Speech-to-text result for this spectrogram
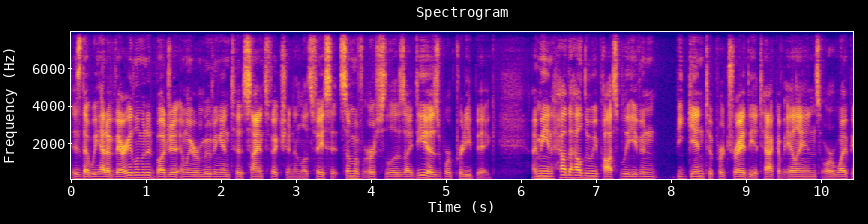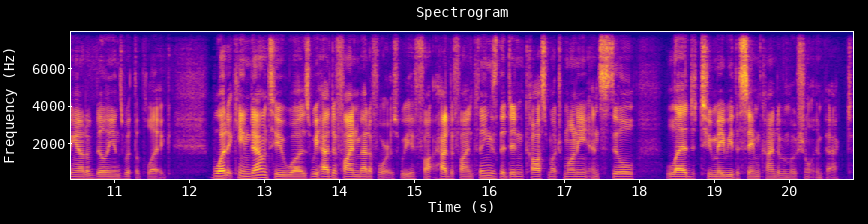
is that we had a very limited budget and we were moving into science fiction. And let's face it, some of Ursula's ideas were pretty big. I mean, how the hell do we possibly even begin to portray the attack of aliens or wiping out of billions with the plague? What it came down to was we had to find metaphors. We fi- had to find things that didn't cost much money and still led to maybe the same kind of emotional impact.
